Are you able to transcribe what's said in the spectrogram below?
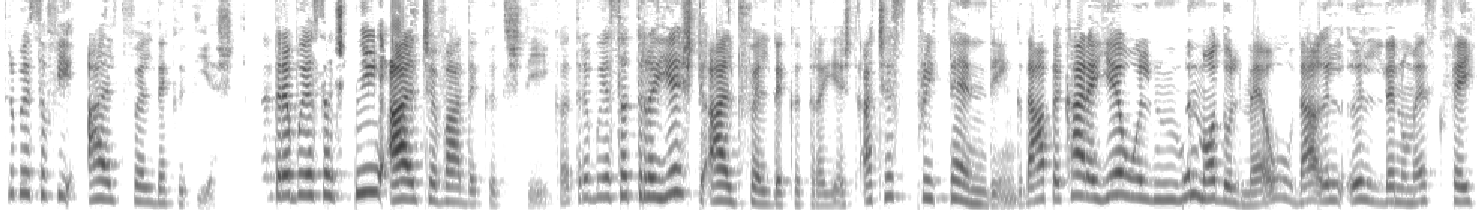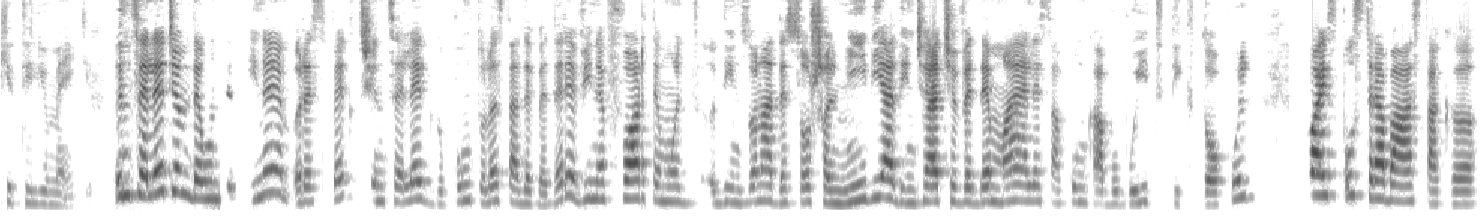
trebuie să fii altfel decât ești. Că trebuie să știi altceva decât știi, că trebuie să trăiești altfel decât trăiești. Acest pretending, da, pe care eu, îl, în modul meu, da, îl, îl denumesc fake it till you make it. Înțelegem de unde vine, respect și înțeleg punctul ăsta de vedere, vine foarte mult din zona de social media, din ceea ce vedem mai ales acum că a bubuit TikTok-ul. Tu ai spus treaba asta, că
